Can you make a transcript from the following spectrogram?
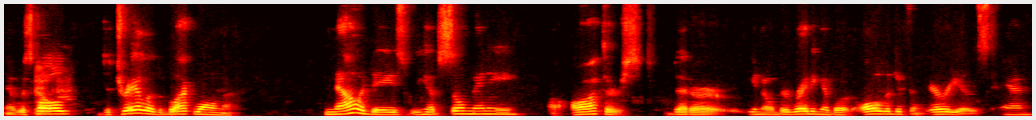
And it was called The Trail of the Black Walnut. Nowadays, we have so many uh, authors that are, you know, they're writing about all the different areas, and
